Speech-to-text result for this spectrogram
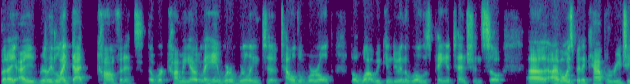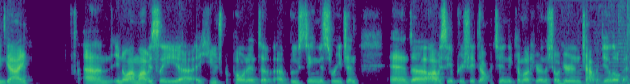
But I, I, really like that confidence that we're coming out like hey we're willing to tell the world about what we can do and the world is paying attention. So uh, i've always been a capital region guy um, you know i'm obviously uh, a huge proponent of, of, boosting this region and uh, obviously appreciate the opportunity to come out here on the show here and chat with you a little bit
